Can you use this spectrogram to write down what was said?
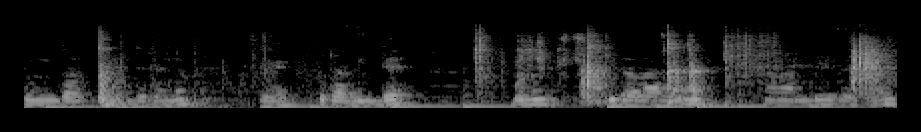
Bunu da bindirelim. Evet bu da bindi. Bunun küçük vidalarını hemen bindirelim.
